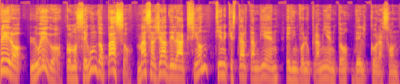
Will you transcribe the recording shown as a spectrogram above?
Pero luego, como segundo paso, más allá de la acción, tiene que estar también el involucramiento del corazón.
